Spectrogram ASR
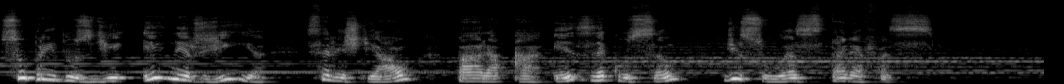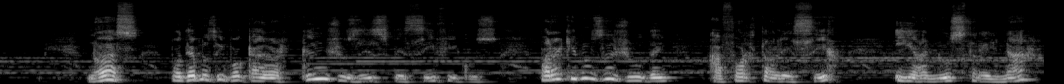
supridos de energia celestial para a execução de suas tarefas. Nós podemos invocar arcanjos específicos para que nos ajudem a fortalecer e a nos treinar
